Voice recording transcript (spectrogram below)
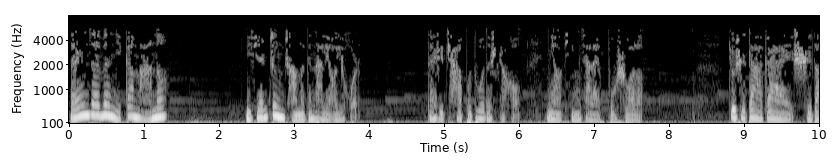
男人在问你干嘛呢？你先正常的跟他聊一会儿，但是差不多的时候，你要停下来不说了，就是大概十到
